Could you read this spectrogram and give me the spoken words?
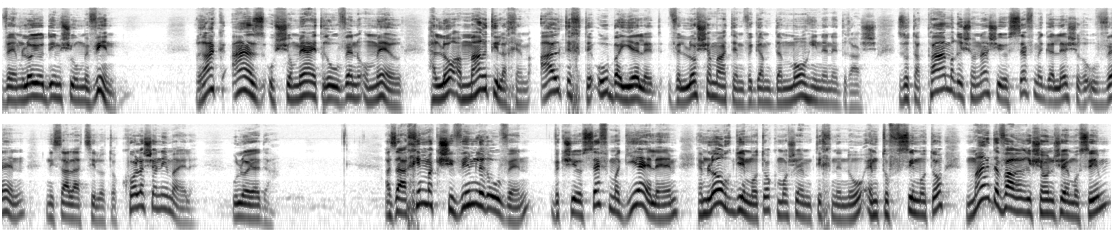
והם לא יודעים שהוא מבין. רק אז הוא שומע את ראובן אומר הלא אמרתי לכם אל תחטאו בילד ולא שמעתם וגם דמו הנה נדרש. זאת הפעם הראשונה שיוסף מגלה שראובן ניסה להציל אותו. כל השנים האלה הוא לא ידע. אז האחים מקשיבים לראובן, וכשיוסף מגיע אליהם, הם לא הורגים אותו כמו שהם תכננו, הם תופסים אותו. מה הדבר הראשון שהם עושים?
